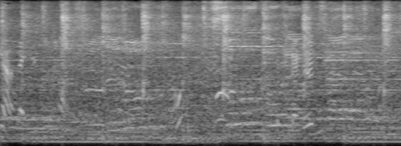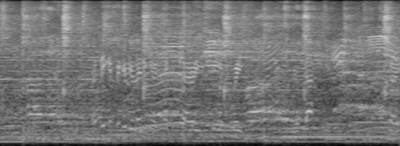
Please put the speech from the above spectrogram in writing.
yeah, like this. I think it's because you're letting your neck carry too much weight. That, sorry.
